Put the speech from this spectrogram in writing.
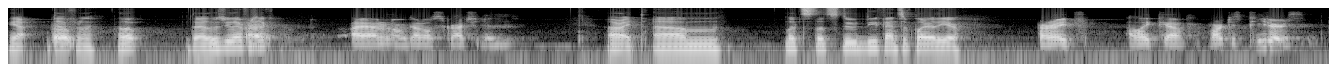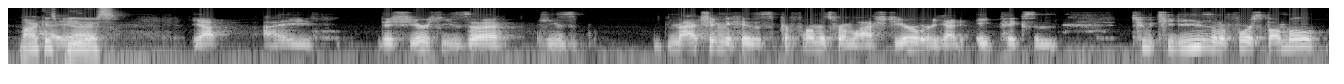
Yeah, Hello? definitely. Hello, did I lose you there for a All sec? right. I, I don't know, got all scratchy and All right. Um, let's let's do defensive player of the year. all right. I like uh, Marcus Peters. Marcus I, uh, Peters. Yeah, I this year he's uh, he's matching his performance from last year, where he had eight picks and two TDs and a forced fumble.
